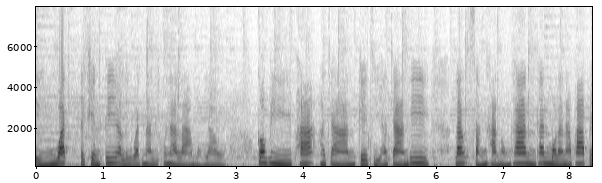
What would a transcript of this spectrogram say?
ถึงวัดตะเคียนเตี้ยหรือวัดนาริกวนารามของเรา ก็มีพระอาจารย์ เกจิอาจารย์ที่ร่างสังขารของท่าน ท่านมรณภาพไป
